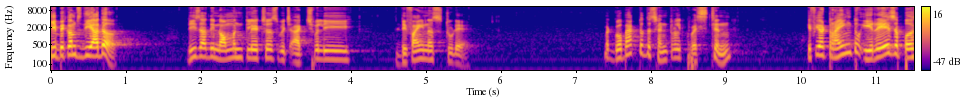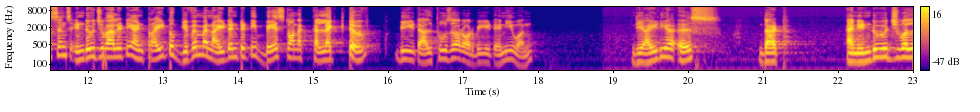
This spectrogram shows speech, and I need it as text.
he becomes the other. These are the nomenclatures which actually define us today. But go back to the central question. If you're trying to erase a person's individuality and try to give him an identity based on a collective, be it Althusser or be it anyone, the idea is that an individual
